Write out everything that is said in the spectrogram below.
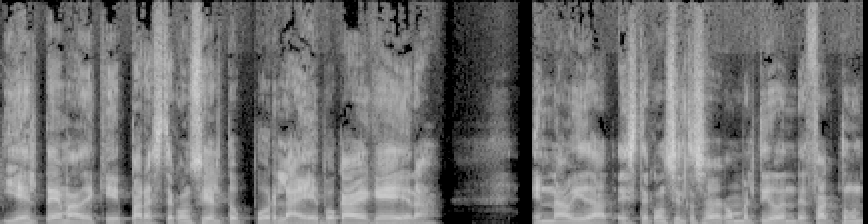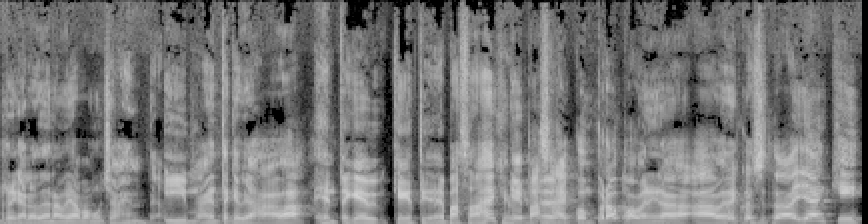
Y es el tema de que para este concierto, por la época de que era, en Navidad, este concierto se había convertido en de facto un regalo de Navidad para mucha gente. Y- mucha gente que viajaba, Gente que, que tiene pasajes. Que, que pasajes comprado para venir a, a ver el Correcto. concierto de Yankee.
